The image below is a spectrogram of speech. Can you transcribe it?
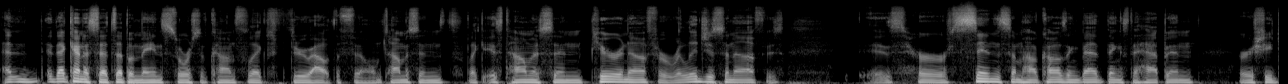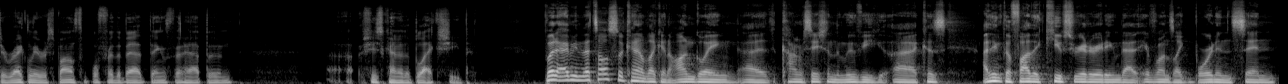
And that kind of sets up a main source of conflict throughout the film. Thomasin's like, is Thomasin pure enough or religious enough? Is is her sin somehow causing bad things to happen? Or is she directly responsible for the bad things that happen? Uh, she's kind of the black sheep. But I mean, that's also kind of like an ongoing uh, conversation in the movie because uh, I think the father keeps reiterating that everyone's like born in sin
